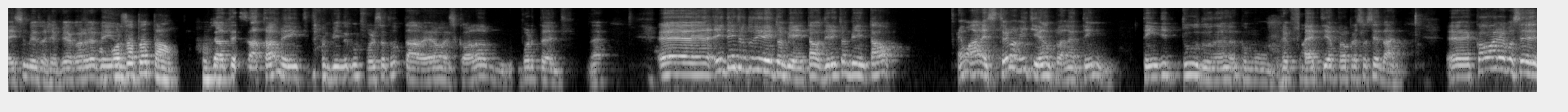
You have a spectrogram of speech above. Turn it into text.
é isso mesmo, a GV agora já vem. Força total. Já, exatamente, está vindo com força total, é uma escola importante. Né? É, e dentro do direito ambiental, o direito ambiental é uma área extremamente ampla, né? tem, tem de tudo, né? como reflete a própria sociedade. É, qual área você,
